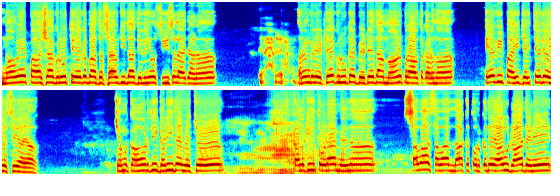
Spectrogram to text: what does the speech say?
ਨੌਵੇਂ ਪਾਤਸ਼ਾਹ ਗੁਰੂ ਤੇਗ ਬਹਾਦਰ ਸਾਹਿਬ ਜੀ ਦਾ ਦਿੱਲੀੋਂ ਸੀਸ ਲੈ ਜਾਣਾ। ਰੰਗਰੇਟੇ ਗੁਰੂ ਕੇ ਬੇਟੇ ਦਾ ਮਾਣ ਪ੍ਰਾਪਤ ਕਰਨਾ, ਇਹ ਵੀ ਭਾਈ ਜੈਤੇ ਦੇ ਹਿੱਸੇ ਆਇਆ। ਚਮਕੌਰ ਦੀ ਗੜੀ ਦੇ ਵਿੱਚ ਕਲਗੀ ਤੋੜਾ ਮਿਲਣਾ, ਸਵਾ ਸਵਾ ਲੱਖ ਤੁਰਕ ਦੇ ਆਉ ਢਾ ਦੇਣੇ,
